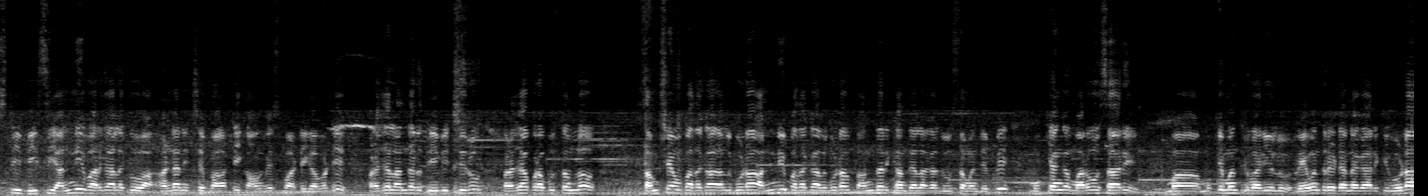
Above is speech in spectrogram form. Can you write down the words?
ఎస్టీ బీసీ అన్ని వర్గాలకు అండనిచ్చే పార్టీ కాంగ్రెస్ పార్టీ కాబట్టి ప్రజలందరూ దీవిచ్చారు ప్రజా ప్రభుత్వంలో సంక్షేమ పథకాలు కూడా అన్ని పథకాలు కూడా అందరికీ అందేలాగా చూస్తామని చెప్పి ముఖ్యంగా మరోసారి మా ముఖ్యమంత్రి వర్యులు రేవంత్ రెడ్డి అన్న గారికి కూడా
